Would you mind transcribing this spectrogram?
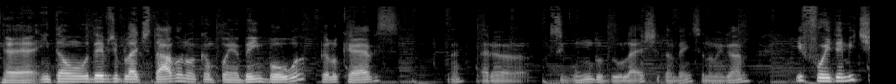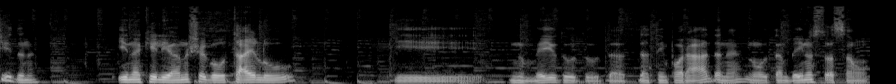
É, então o David Blatt estava numa campanha bem boa pelo Cavs, né? Era segundo do leste também, se não me engano, e foi demitido, né? E naquele ano chegou o Tai Lu e no meio do, do da, da, temporada, né? No, também numa situação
